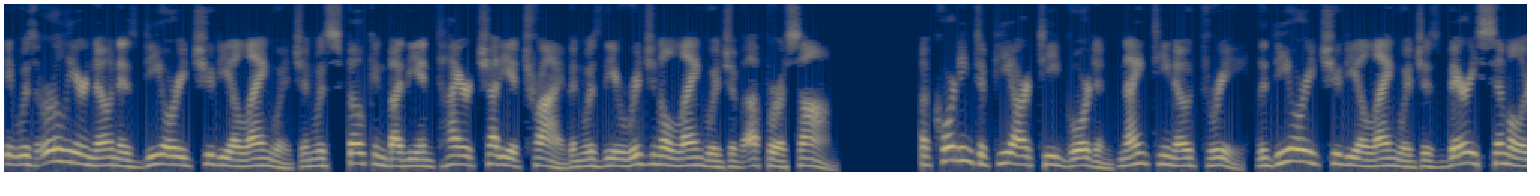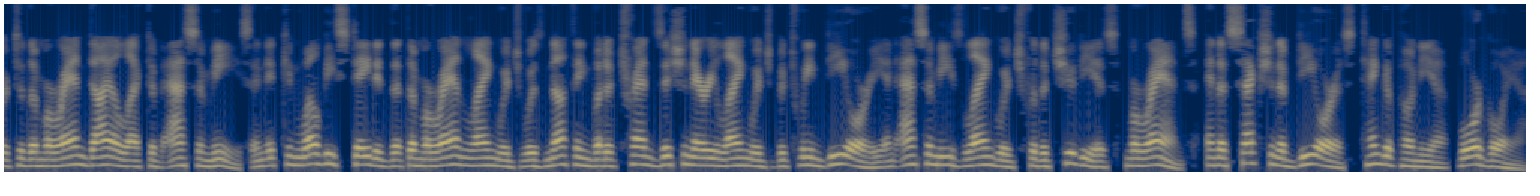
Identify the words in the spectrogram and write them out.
It was earlier known as Deori Chutia language and was spoken by the entire Chutia tribe and was the original language of Upper Assam. According to P. R. T. Gurdon 1903, the Deori Chutia language is very similar to the Moran dialect of Assamese and it can well be stated that the Moran language was nothing but a transitionary language between Deori and Assamese language for the Chutias, Morans, and a section of Deoris Tengaponia, Borgoya.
